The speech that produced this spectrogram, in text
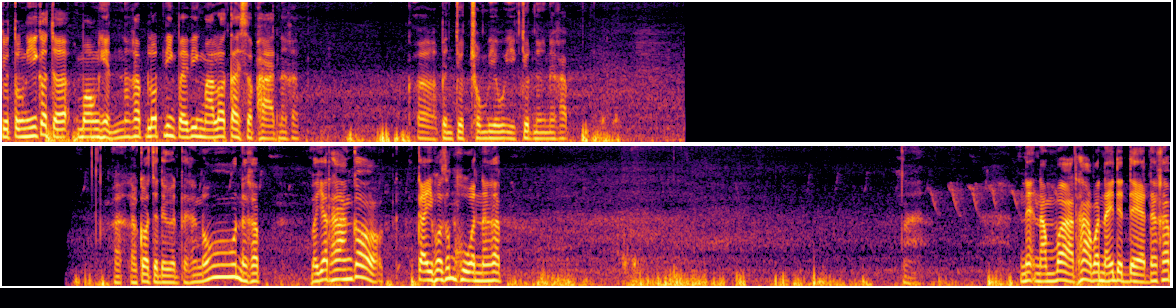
จุดตรงนี้ก็จะมองเห็นนะครับรถวิ่งไปวิ่งมาลอดใต้สะพานนะครับก็ เป็นจุดชมวิวอีกจุดหนึ่งนะครับแล้วก็จะเดินไปทางโน้นนะครับ ระยะทางก็ไกลพอสมควรนะครับ แนะนำว่าถ้าวันไหนแดดๆนะครับ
